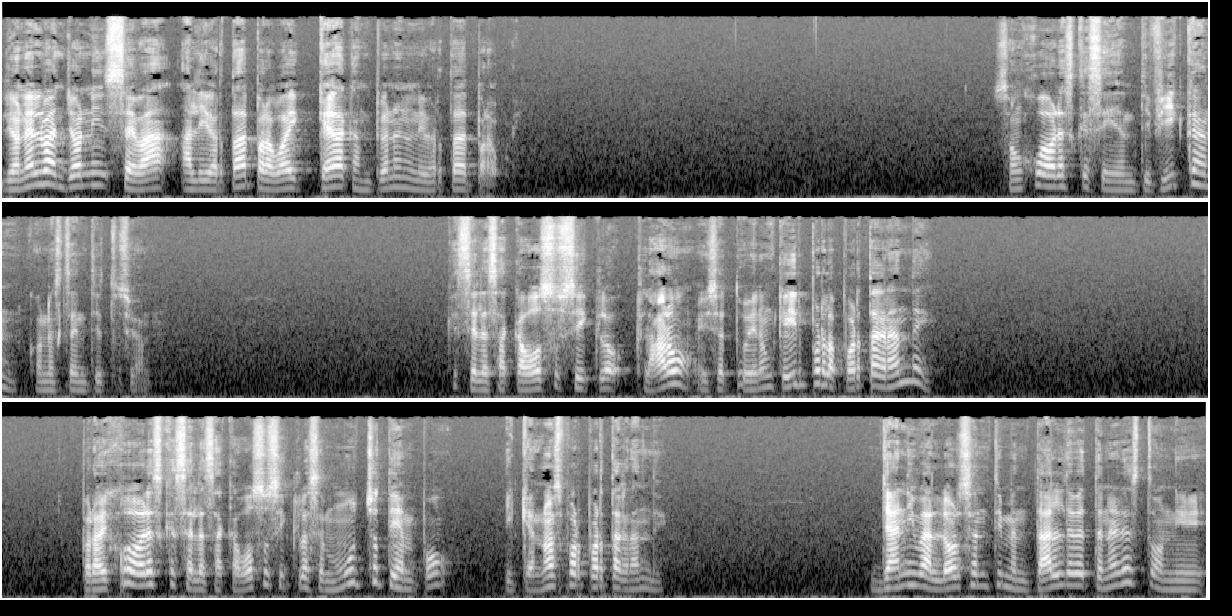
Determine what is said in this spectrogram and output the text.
Lionel Banjoni se va a Libertad de Paraguay, queda campeón en Libertad de Paraguay. Son jugadores que se identifican con esta institución. Que se les acabó su ciclo, claro, y se tuvieron que ir por la puerta grande. Pero hay jugadores que se les acabó su ciclo hace mucho tiempo y que no es por puerta grande. Ya ni valor sentimental debe tener esto, ni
